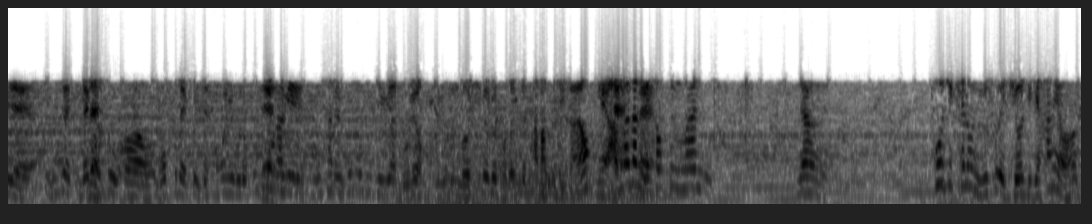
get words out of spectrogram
네, 예, 이제 넥서스 어, 워프 됐고 이제 저걸링으로 꾸준하게 정찰을 끊어주기 위한 노력 지금은 뭐 시도를 더듬죠 잡았으니까요. 예, 앞마당 네. 넥서스만 그냥 포지 캐논 이후에 지어지게 하면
